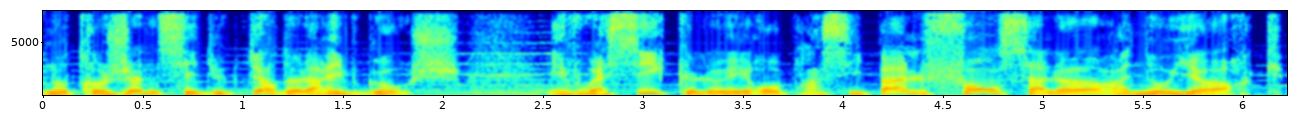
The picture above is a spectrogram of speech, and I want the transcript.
notre jeune séducteur de la rive gauche. Et voici que le héros principal fonce alors à New York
